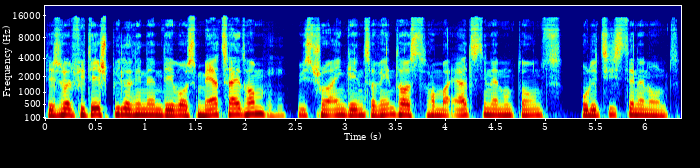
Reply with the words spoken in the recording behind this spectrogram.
Das ist halt für die Spielerinnen, die was mehr Zeit haben. Mhm. Wie du schon eingehend erwähnt hast, haben wir Ärztinnen unter uns, Polizistinnen und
